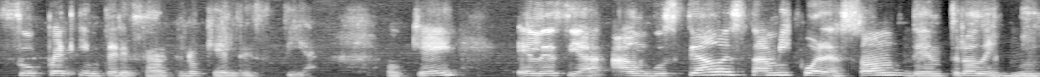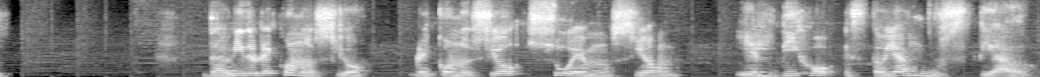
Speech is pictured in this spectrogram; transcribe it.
Súper interesante lo que él decía. ¿Ok? Él decía, angustiado está mi corazón dentro de mí. David reconoció, reconoció su emoción y él dijo, estoy angustiado.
